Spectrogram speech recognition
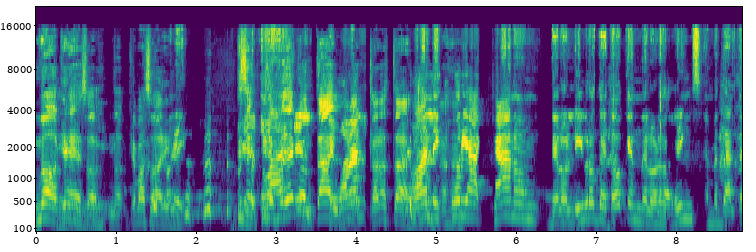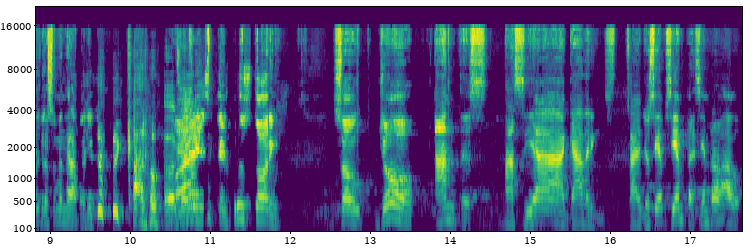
No, ¿qué es eso? No, ¿Qué pasó ahí? Ok. Dice, Yo te y se puede contar. dar- claro está. Te voy a dar la Ajá. historia canon de los libros de Tolkien de Lord of the Rings en vez de darte el resumen de la película. Claro. Te voy a dar Ok. el, el true story. So, yo antes hacía gatherings. O sea, yo siempre, siempre, siempre lo hago.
